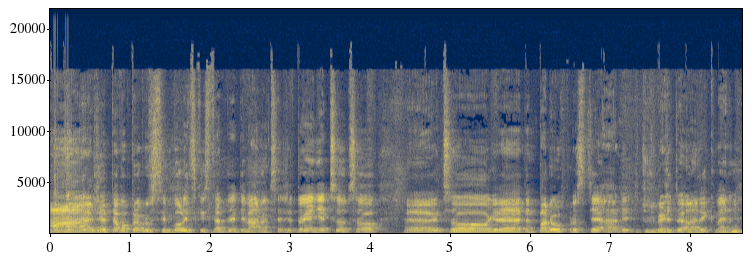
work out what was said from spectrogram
A že tam opravdu symbolicky startuje ty Vánoce. Že to je něco, co, eh, co kde ten padouch prostě, a teď už víme, že to je Alan Rickman,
